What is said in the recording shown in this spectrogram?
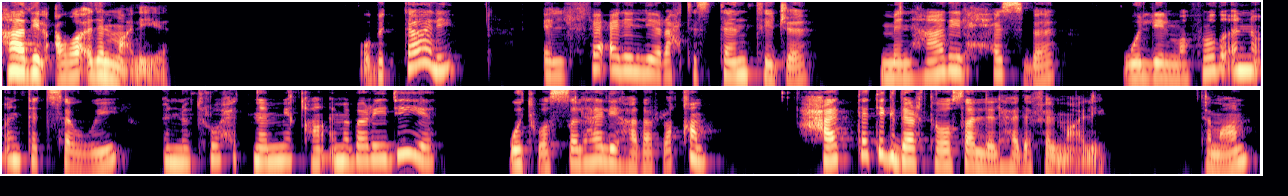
هذه العوائد المالية وبالتالي الفعل اللي راح تستنتجه من هذه الحسبة واللي المفروض أنه أنت تسويه أنه تروح تنمي قائمة بريدية وتوصلها لهذا الرقم حتى تقدر توصل للهدف المالي تمام؟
